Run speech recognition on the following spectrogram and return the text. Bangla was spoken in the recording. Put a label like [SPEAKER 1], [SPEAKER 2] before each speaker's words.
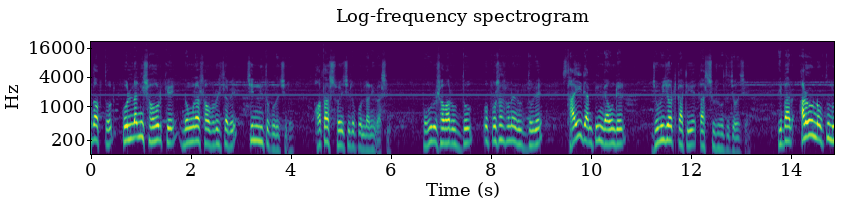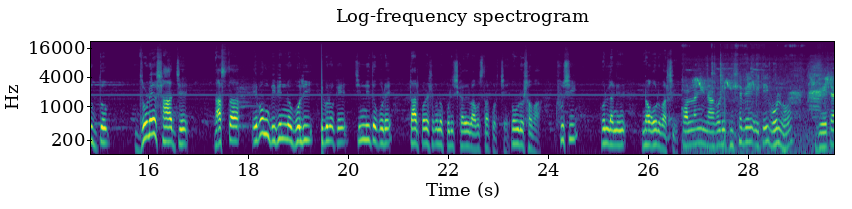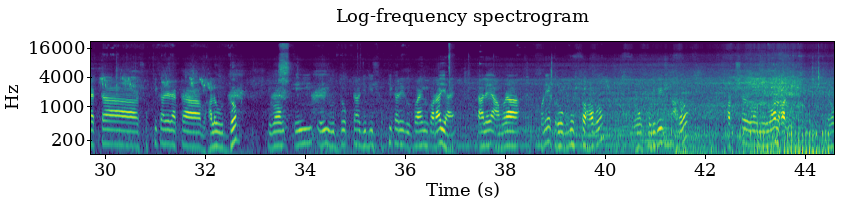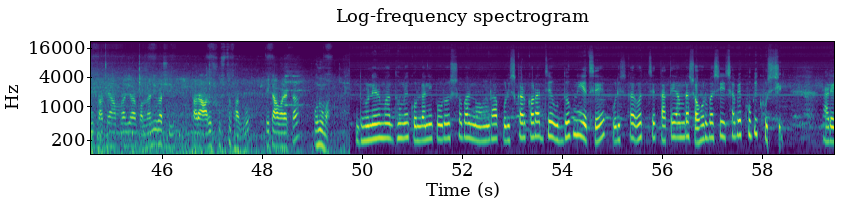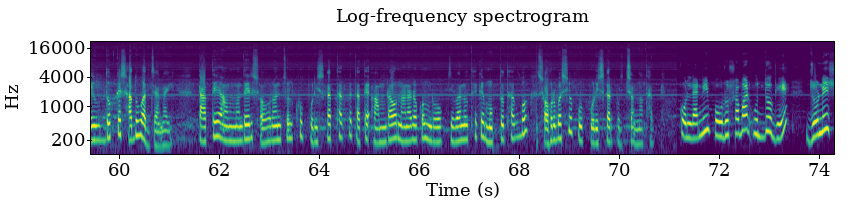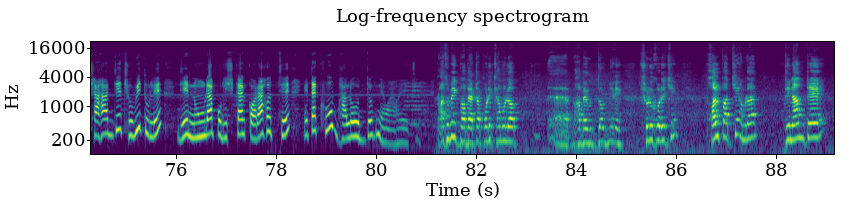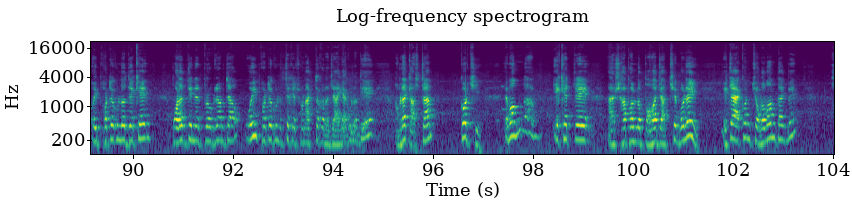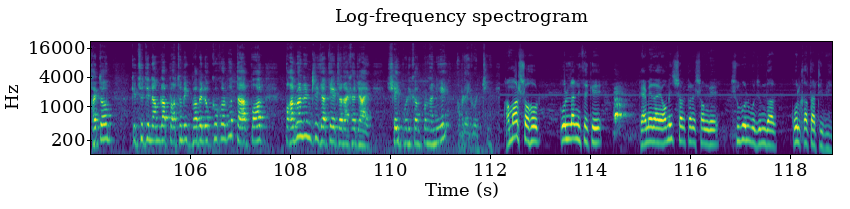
[SPEAKER 1] দপ্তর কল্যাণী শহরকে নোংরা শহর হিসাবে চিহ্নিত করেছিল। হতাশ হয়েছিল কল্যাণীবাসী। পৌরসভার উদ্যোগ ও প্রশাসনের উদ্যোগে স্থায়ী ড্যাম্পিং গ্রাউন্ডের জমিজট কাটিয়ে কাজ শুরু হতে চলেছে। এবার আরও নতুন উদ্যোগ ড্রোনের সাহায্যে রাস্তা এবং বিভিন্ন গলি এগুলোকে চিহ্নিত করে তারপরে সেগুলো পরিষ্কারের ব্যবস্থা করছে পৌরসভা। খুশি কল্যাণী নগরবাসী।
[SPEAKER 2] কল্যাণী নাগরিক হিসেবে এটাই বলব যে এটা একটা সত্যিকারের একটা ভালো উদ্যোগ এবং এই এই উদ্যোগটা যদি সত্যিকারের রূপায়ণ করা যায়, তাহলে আমরা অনেক রোগমুক্ত হব এবং পরিবেশ আরও স্বচ্ছ এবং নির্মল হবে এবং তাতে আমরা যারা কল্যাণীবাসী, তারা আরও সুস্থ থাকব, এটা আমার একটা অনুমান।
[SPEAKER 3] ড্রোনের মাধ্যমে কল্যাণী পৌরসভা নোংরা পরিষ্কার করার যে উদ্যোগ নিয়েছে, পরিষ্কার হচ্ছে তাতে আমরা শহরবাসী হিসাবে খুবই খুশি। আর এই উদ্যোগকে সাধুবাদ জানাই। তাতে আমাদের শহর অঞ্চল খুব পরিষ্কার থাকবে, তাতে আমরাও নানা রকম রোগ জীবাণু থেকে মুক্ত থাকব, শহরবাসীও পরিষ্কার পরিচ্ছন্ন থাকবে।
[SPEAKER 4] কল্যাণী পৌরসভার উদ্যোগে ড্রোনের সাহায্যে ছবি তুলে যে নোংরা পরিষ্কার করা হচ্ছে, এটা খুব ভালো উদ্যোগ নেওয়া হয়েছে।
[SPEAKER 5] প্রাথমিকভাবে একটা পরীক্ষামূলক ভাবে উদ্যোগ নিয়ে শুরু করেছি। ফল পাচ্ছি আমরা দিনান্তে ওই ফটোগুলো দেখে, পরের দিনের প্রোগ্রামটা ওই ফটোগুলো থেকে শনাক্ত করা জায়গাগুলো দিয়ে আমরা কাজটা করছি। এবং এক্ষেত্রে সাফল্য পাওয়া যাচ্ছে বলেই এটা এখন চলমান থাকবে। হয়তো কিছুদিন আমরা প্রাথমিকভাবে লক্ষ্য করব, তারপর পারমানেন্টলি যাতে এটা রাখা যায়, সেই পরিকল্পনা নিয়ে আমরা এগোচ্ছি।
[SPEAKER 1] আমার শহর কল্যাণী থেকে ক্যামেরায় অমিত সরকারের সঙ্গে সুবল মজুমদার, কলকাতা টিভি।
